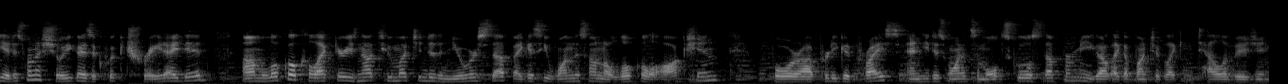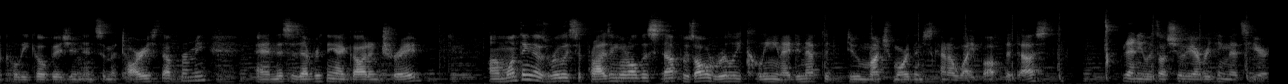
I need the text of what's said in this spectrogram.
Bobby. I just want to show you guys a quick trade I did. Um, local collector, he's not too much into the newer stuff. I guess he won this on a local auction for a pretty good price and he just wanted some old school stuff from me. He got like a bunch of like Intellivision, ColecoVision and some Atari stuff from me and this is everything I got in trade. Um, one thing that was really surprising about all this stuff was all really clean. I didn't have to do much more than just kind of wipe off the dust. But anyways, I'll show you everything that's here.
